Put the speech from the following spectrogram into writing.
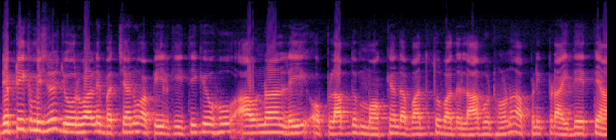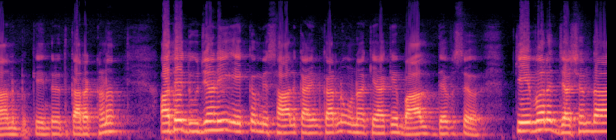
ਡਿਪਟੀ ਕਮਿਸ਼ਨਰ ਜੋਰਵਾਲ ਨੇ ਬੱਚਿਆਂ ਨੂੰ ਅਪੀਲ ਕੀਤੀ ਕਿ ਉਹ ਉਹਨਾਂ ਲਈ ਉਪਲਬਧ ਮੌਕਿਆਂ ਦਾ ਵੱਧ ਤੋਂ ਵੱਧ ਲਾਭ ਉਠਾਉਣ, ਆਪਣੀ ਪੜ੍ਹਾਈ ਦੇ ਧਿਆਨ ਕੇਂਦਰਿਤ ਕਰ ਰੱਖਣ ਅਤੇ ਦੂਜਿਆਂ ਲਈ ਇੱਕ ਮਿਸਾਲ ਕਾਇਮ ਕਰਨ। ਉਹਨਾਂ ਕਿਹਾ ਕਿ ਬਾਲ ਦਿਵਸ ਕੇਵਲ ਜਸ਼ਨ ਦਾ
